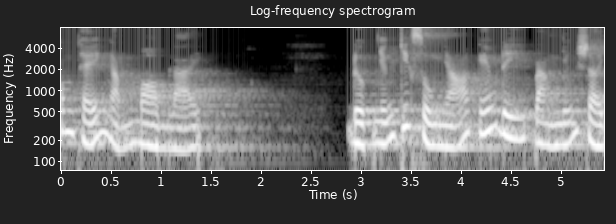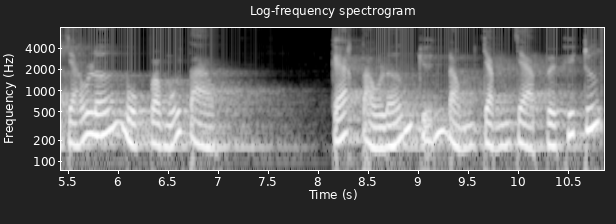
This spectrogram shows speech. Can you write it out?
không thể ngậm mồm lại. Được những chiếc xuồng nhỏ kéo đi bằng những sợi chảo lớn buộc vào mũi tàu. Các tàu lớn chuyển động chậm chạp về phía trước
